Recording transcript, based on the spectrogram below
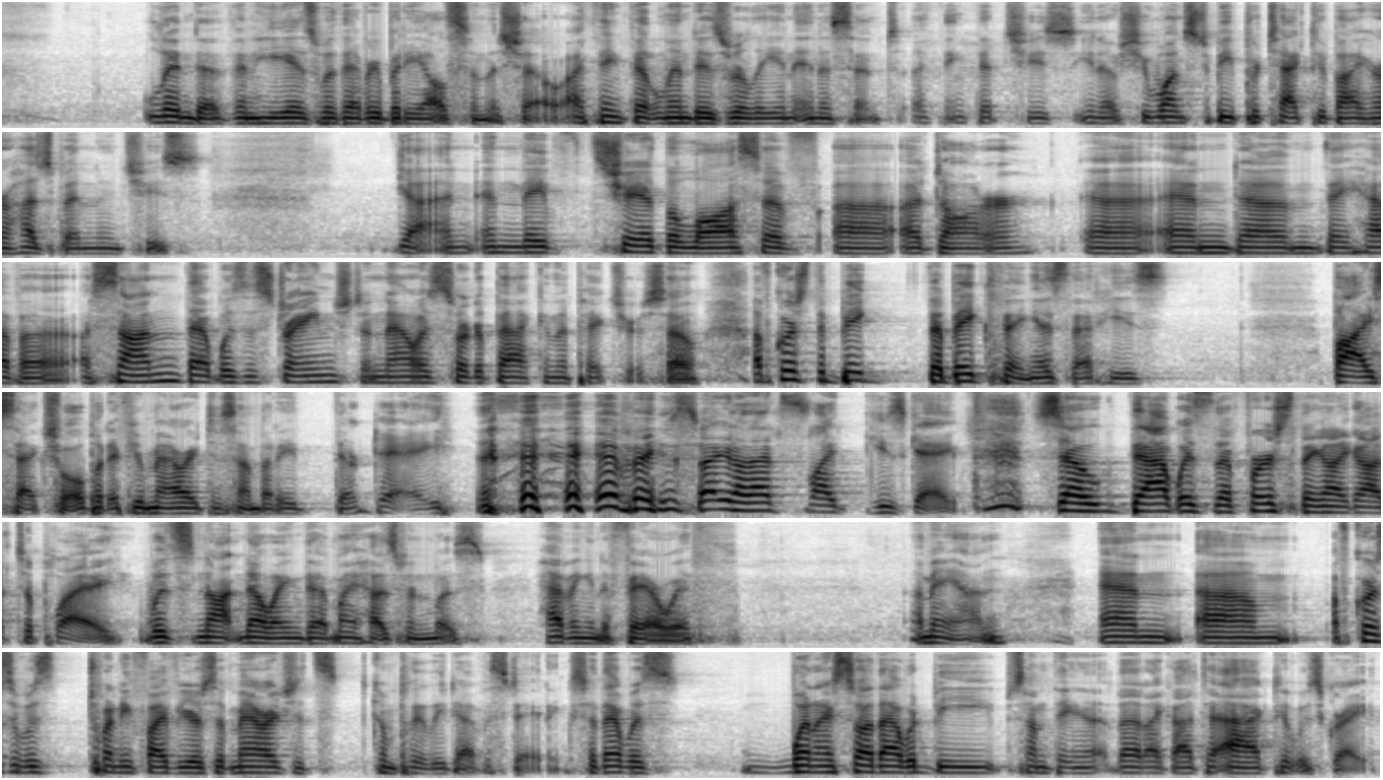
Linda than he is with everybody else in the show. I think that Linda is really an innocent. I think that she's, you know, she wants to be protected by her husband, and she's, yeah, and, and they've shared the loss of uh, a daughter, uh, and um, they have a, a son that was estranged and now is sort of back in the picture. So, of course, the big the big thing is that he's bisexual, but if you're married to somebody, they're gay. say, you know, that's like he's gay. So that was the first thing I got to play was not knowing that my husband was having an affair with a man. And um, of course, it was 25 years of marriage. It's completely devastating. So that was when I saw that would be something that I got to act. It was great.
